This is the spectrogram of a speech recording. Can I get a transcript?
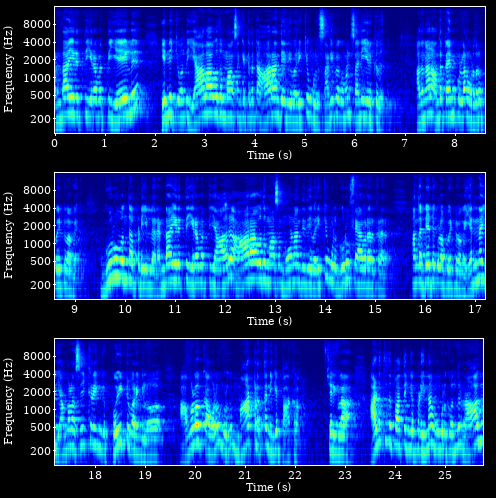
ரெண்டாயிரத்தி இருபத்தி ஏழு இன்றைக்கி வந்து ஏழாவது மாதம் கிட்டத்தட்ட ஆறாம் தேதி வரைக்கும் உங்களுக்கு சனி பகவான் சனி இருக்குது. அதனால் அந்த டைமுக்குள்ளார ஒரு தடவை போயிட்டு வாங்க. குரு வந்து அப்படி இல்லை. ரெண்டாயிரத்தி இருபத்தி ஆறு ஆறாவது மாதம் மூணாம் தேதி வரைக்கும் உங்களுக்கு குரு ஃபேவராக இருக்கிறார். அந்த டேட்டுக்குள்ளே போயிட்டு வாங்க. என்ன எவ்வளோ சீக்கிரம் இங்கே போயிட்டு வரீங்களோ அவ்வளோக்கு அவ்வளோ உங்களுக்கு மாற்றத்தை நீங்கள் பார்க்கலாம். சரிங்களா? அடுத்தது பார்த்தீங்க அப்படின்னா உங்களுக்கு வந்து ராகு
